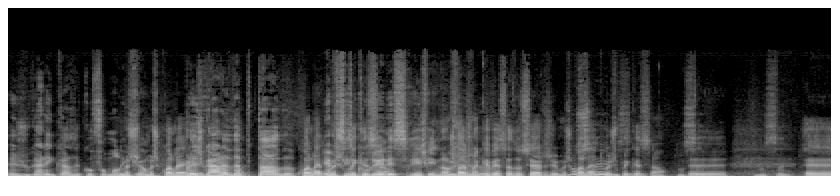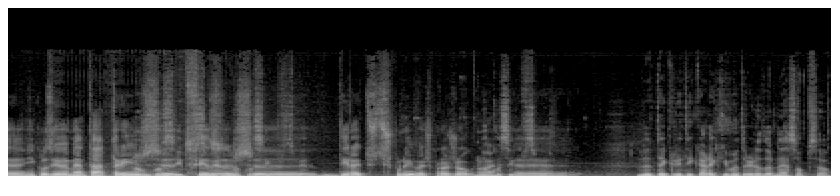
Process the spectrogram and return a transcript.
a jogar em casa com o Famalicão, Mas- mas é- para jogar adaptado, Qual é a tua preciso explicação? correr esse risco Enfim, não estás na cabeça do Sérgio, mas Não qual é a sei, tua não sei, explicação? não sei. Eh, Não sei. eh, inclusivamente há três Não eh, não defesas perceber. direitos disponíveis para o jogo, não, Não é? consigo perceber. Não tenho que criticar aqui o meu treinador nessa opção.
